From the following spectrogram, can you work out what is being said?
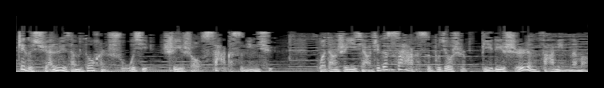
这个旋律咱们都很熟悉，是一首萨克斯名曲。我当时一想，这个萨克斯不就是比利时人发明的吗？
